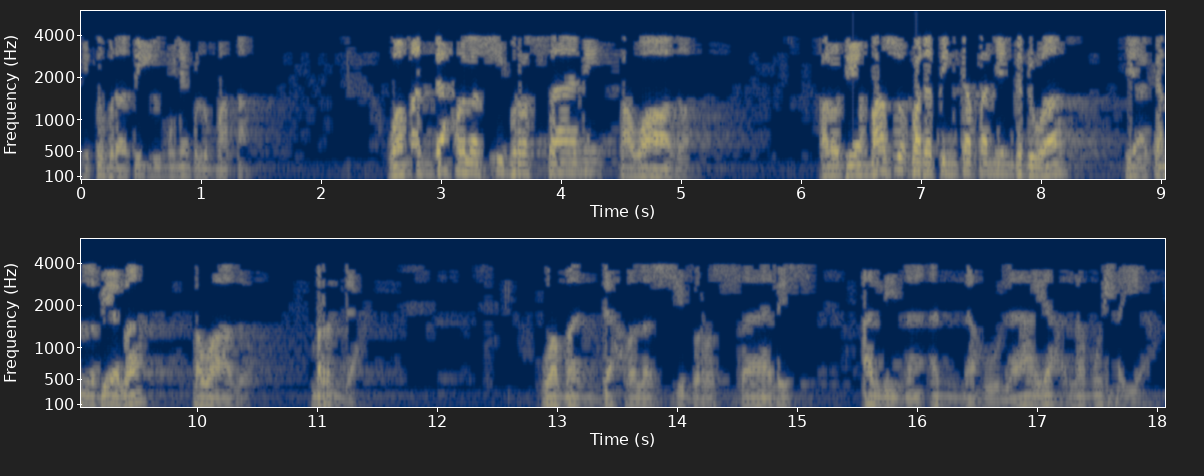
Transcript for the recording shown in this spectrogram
Itu berarti ilmunya belum matang. Wa man dakhala shibrasani tawada. Kalau dia masuk pada tingkatan yang kedua, dia akan lebih apa? Tawadu, merendah. Wa man dakhala shibrasalis alima annahu la ya'lamu syai'a.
